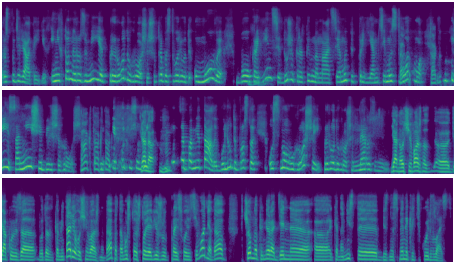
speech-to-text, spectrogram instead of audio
розподіляти їх. І ніхто не розуміє природу грошей, що треба створювати умови, бо українці дуже креативна нація. Ми підприємці, ми створимо так, так. внутрі самі ще більше грошей. Так, так, так. Я хочу, щоб Яна, ви угу. це пам'ятали, бо люди просто основу грошей, природу грошей не розуміють. Яна, очень важно, э, дякую за вот этот комментарий, очень важно, да, потому что что я вижу происходит сегодня, да, в чем, например, отдельные а, экономисты, бизнесмены критикуют власть.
